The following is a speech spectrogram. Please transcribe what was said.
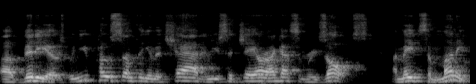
uh, videos, when you post something in the chat and you said, JR, I got some results. I made some money.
